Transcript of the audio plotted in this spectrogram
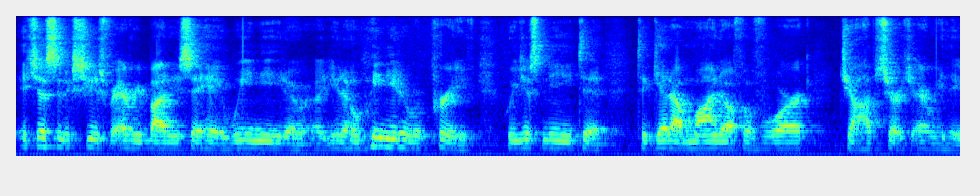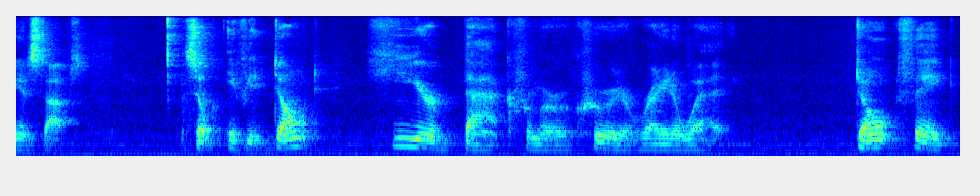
it's just an excuse for everybody to say, hey, we need a, you know, we need a reprieve. We just need to, to get our mind off of work, job search, everything, and stops. So if you don't hear back from a recruiter right away, don't think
